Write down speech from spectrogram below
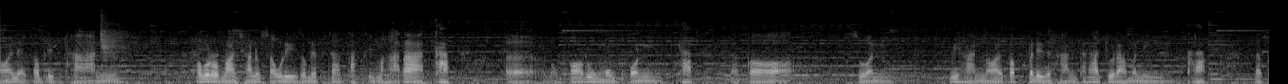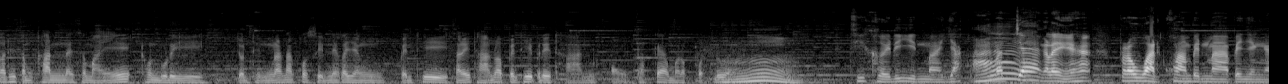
น้อยเนี่ยก็ประดิษฐาน พระบรมราชานุสาวรีย์สมเด็จพระเจ้าตากสินมหาราชครับ เอ่อหลวงพ่อรุ่งมงคลครับ แล้วก็ส่วน วิหารน้อยก็ประดิษฐานพระธาตุจุฬามณีครับ แล้วก็ที่สำคัญในสมัยธนบุรี จนถึงรัตนโกสินทร์เนี่ยก็ยังเป็นที่สันนิษฐานว่าเป็นที่ประดิษฐานของพระแก้วมรกตด้วยอืมที่เคยได้ยินมายักษ์อ่าวัดแจ้งอะไรอย่างเงี้ยฮะประวัติความเป็นมาเป็นยังไง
